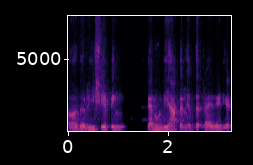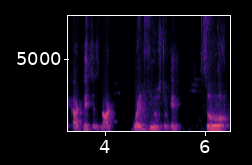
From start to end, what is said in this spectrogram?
Uh, the reshaping can only happen if the triradiate cartilage is not quite fused. Okay, so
